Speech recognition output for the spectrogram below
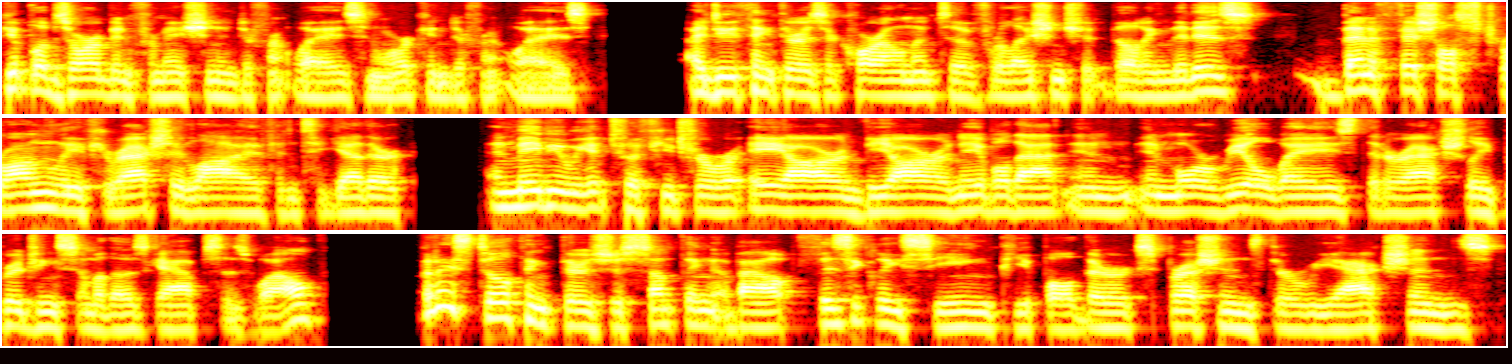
People absorb information in different ways and work in different ways. I do think there is a core element of relationship building that is beneficial strongly if you're actually live and together. And maybe we get to a future where AR and VR enable that in, in more real ways that are actually bridging some of those gaps as well. But I still think there's just something about physically seeing people, their expressions, their reactions,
